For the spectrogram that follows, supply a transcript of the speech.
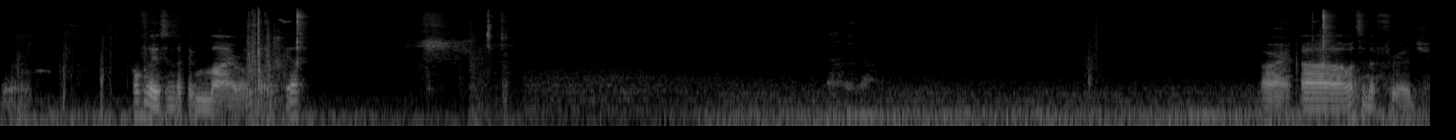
So, hopefully this is like my room. Yep. Alright, uh, what's in the fridge?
